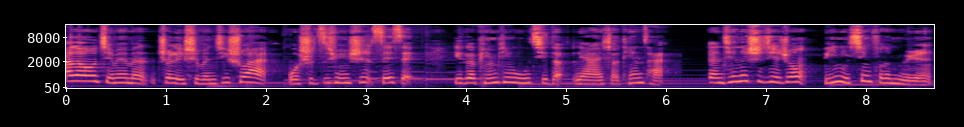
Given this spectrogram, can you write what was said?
Hello，姐妹们，这里是文姬说爱，我是咨询师 C C，一个平平无奇的恋爱小天才。感情的世界中，比你幸福的女人，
